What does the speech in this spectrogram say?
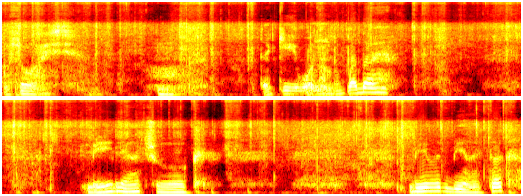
Посувайся. Такий вон нам попадає. Білячок. Білик, так?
